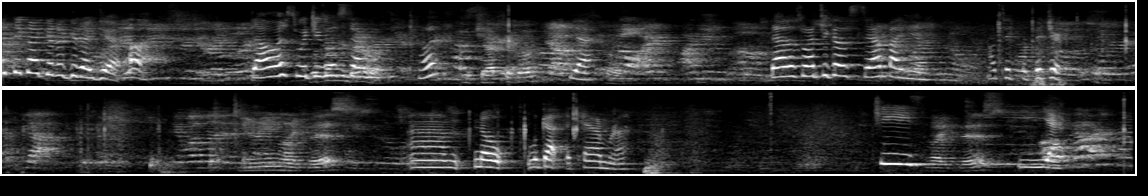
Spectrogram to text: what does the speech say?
I think I got a good idea. Um, Dallas, would you go stand? with... What? The chapstick? Yeah. Dallas, why don't you go stand by him? I'll take the picture. You mean like this? Um, no, look at the camera. Cheese. Like this? Yeah.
